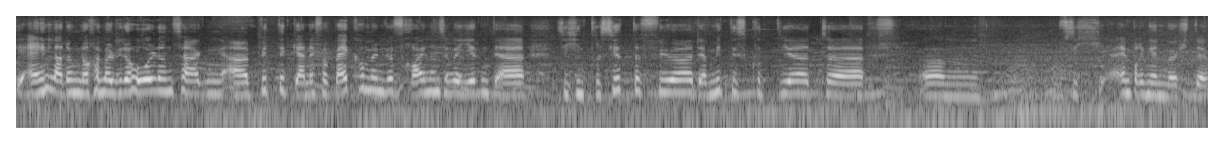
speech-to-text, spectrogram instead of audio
die Einladung noch einmal wiederholen und sagen, äh, bitte gerne vorbeikommen. Wir freuen uns über jeden, der sich interessiert dafür, der mitdiskutiert, äh, ähm, sich einbringen möchte.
